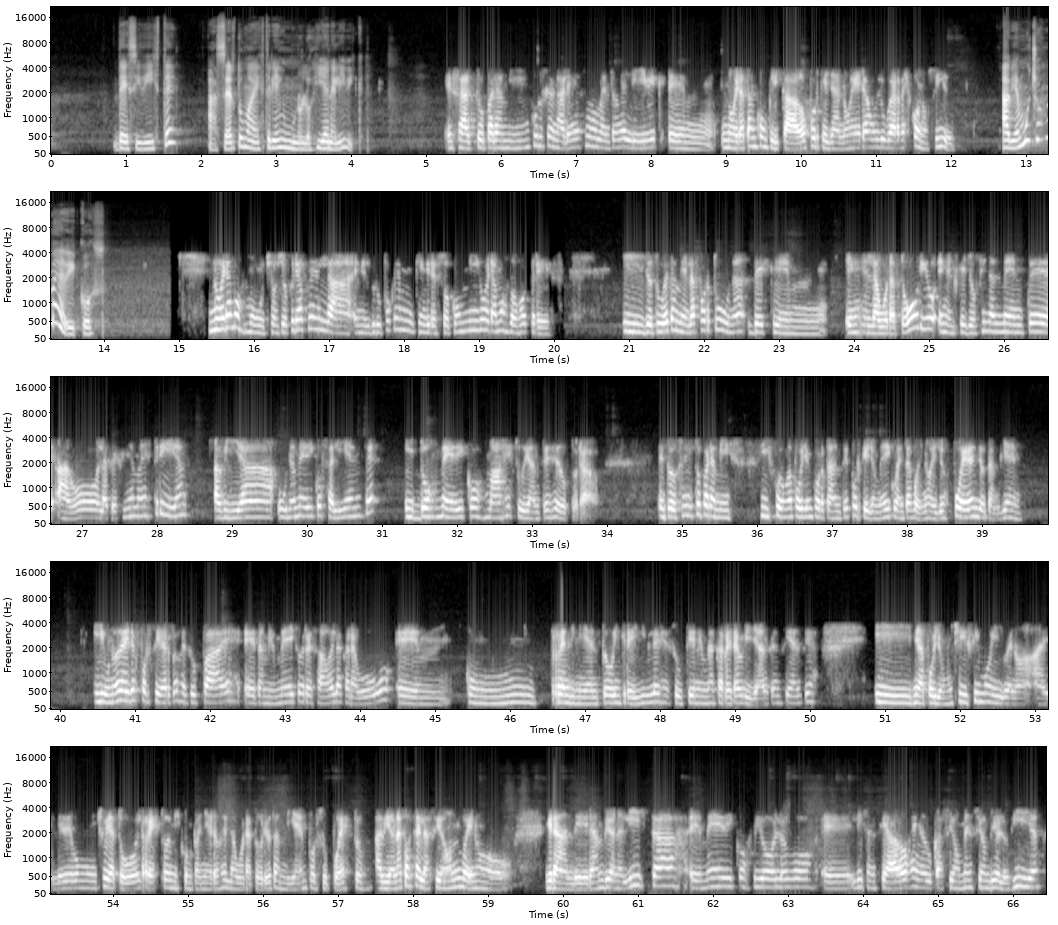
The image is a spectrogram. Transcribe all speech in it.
decidiste hacer tu maestría en inmunología en el IBIC. Exacto, para mí incursionar en ese momento en el IBIC eh, no era tan complicado porque ya no era un lugar desconocido. Había muchos médicos. No éramos muchos, yo creo que en, el grupo que, que ingresó conmigo éramos dos o tres. Y yo tuve también la fortuna de que mm, en el laboratorio en el que yo finalmente hago la tesis de maestría, había una médico saliente y dos médicos más estudiantes de doctorado. Entonces esto para mí sí fue un apoyo importante porque yo me di cuenta, bueno, ellos pueden, yo también. Y uno de ellos, por cierto, Jesús Páez, eh, también médico egresado de la Carabobo, eh, con un rendimiento increíble. Jesús tiene una carrera brillante en ciencias y me apoyó muchísimo y bueno, a él le debo mucho y a todo el resto de mis compañeros del laboratorio también, por supuesto. Había una constelación, bueno, grande, eran bioanalistas, eh, médicos, biólogos, eh, licenciados en educación, mención biología.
